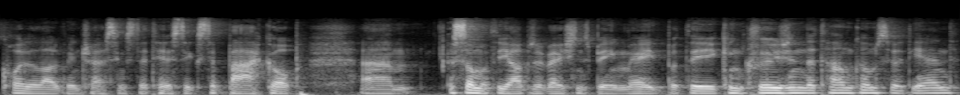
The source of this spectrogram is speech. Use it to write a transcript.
quite a lot of interesting statistics to back up. Um, some of the observations being made, but the conclusion that Tom comes to at the end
